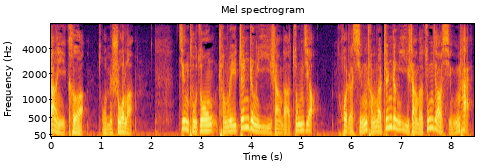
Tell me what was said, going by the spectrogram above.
上一课我们说了，净土宗成为真正意义上的宗教，或者形成了真正意义上的宗教形态，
